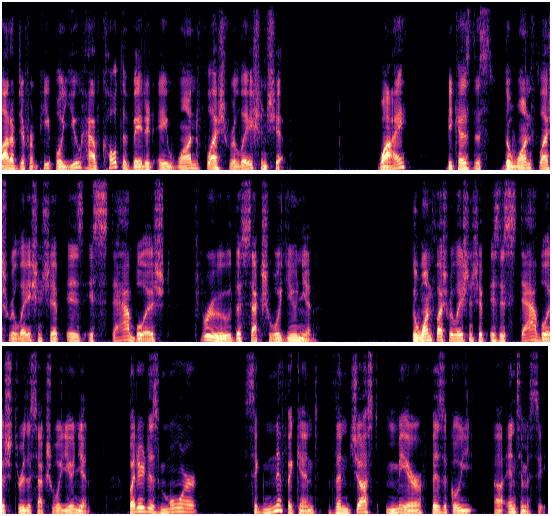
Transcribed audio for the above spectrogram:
lot of different people, you have cultivated a one flesh relationship. Why? Because this the one flesh relationship is established through the sexual union. The one flesh relationship is established through the sexual union, but it is more significant than just mere physical uh, intimacy.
